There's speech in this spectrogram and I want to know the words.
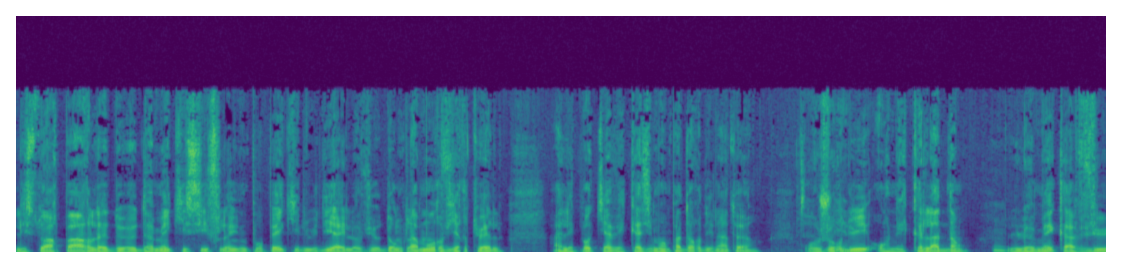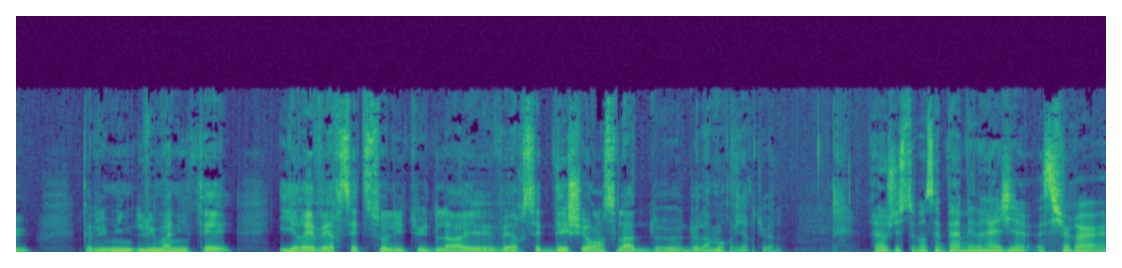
L'histoire parle d'un mec qui siffle une poupée qui lui dit I love you. Donc l'amour virtuel. À l'époque, il n'y avait quasiment pas d'ordinateur. Aujourd'hui, on n'est que là-dedans. Mm. Le mec a vu que l'humanité irait vers cette solitude-là et vers cette déchéance-là de, de l'amour virtuel. Alors justement, ça me permet de réagir sur... Euh,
